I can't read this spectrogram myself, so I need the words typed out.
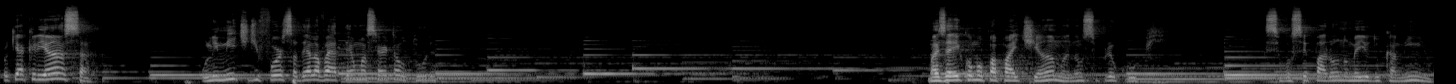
Porque a criança, o limite de força dela vai até uma certa altura. Mas aí, como o papai te ama, não se preocupe. Se você parou no meio do caminho,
